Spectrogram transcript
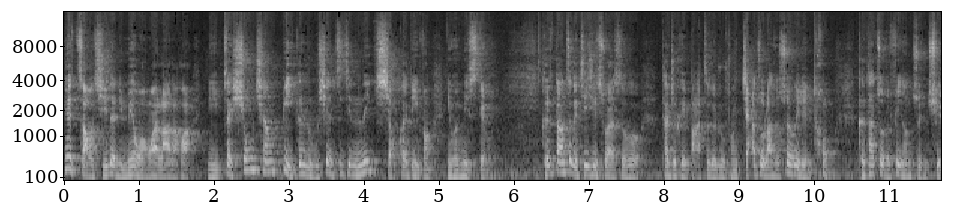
因为早期的你没有往外拉的话，你在胸腔壁跟乳腺之间的那一小块地方你会 miss 掉。可是当这个机器出来的时候，他就可以把这个乳房夹住拉出，虽然会有点痛，可他做的非常准确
